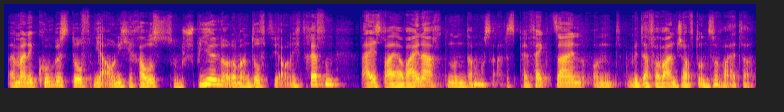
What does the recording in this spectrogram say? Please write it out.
weil meine Kumpels durften ja auch nicht raus zum Spielen oder man durfte sie auch nicht treffen, weil es war ja Weihnachten und da muss alles perfekt sein und mit der Verwandtschaft und so weiter.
